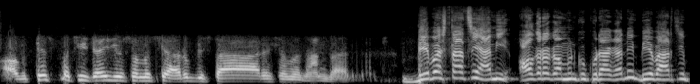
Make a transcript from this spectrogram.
अब त्यसपछि चाहिँ यो समस्याहरू बिस्तारै समाधान भएर व्यवस्था चाहिँ हामी अग्रगमनको कुरा गर्ने व्यवहार चाहिँ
